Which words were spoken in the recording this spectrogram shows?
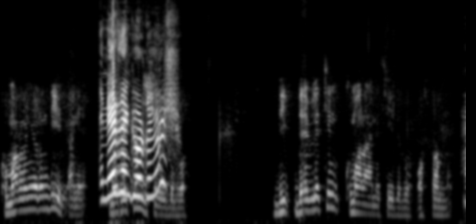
Kumar oynuyorum değil hani. E nereden devletin gördünüz? şeyiydi bu. Devletin kumarhanesiydi bu Osmanlı. He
